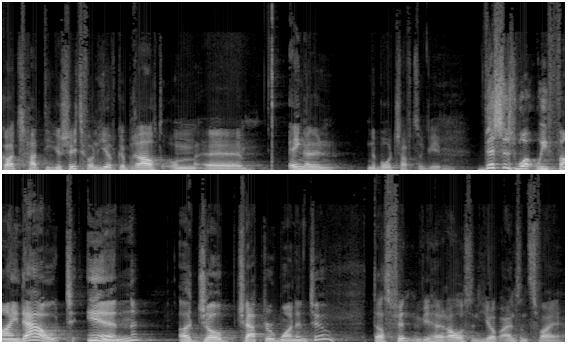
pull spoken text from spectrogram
Gott hat die Geschichte von Hiob gebraucht, um äh, Engeln eine Botschaft zu geben. This is what we find out in uh, Job chapter 1 and 2. Das finden wir heraus in Hiob 1 und 2.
